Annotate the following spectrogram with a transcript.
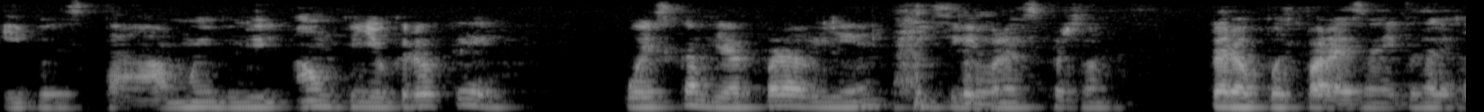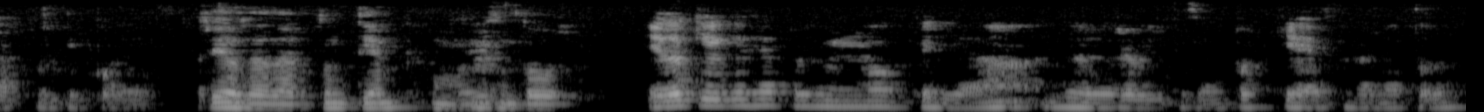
Y pues está muy difícil, aunque yo creo que puedes cambiar para bien y seguir con esas personas. Pero pues para eso necesitas alejarte un tiempo de Sí, o sea, darte un tiempo, como dicen todos. Es lo que yo quería, pues no quería de rehabilitación porque quería despejarme de todo.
